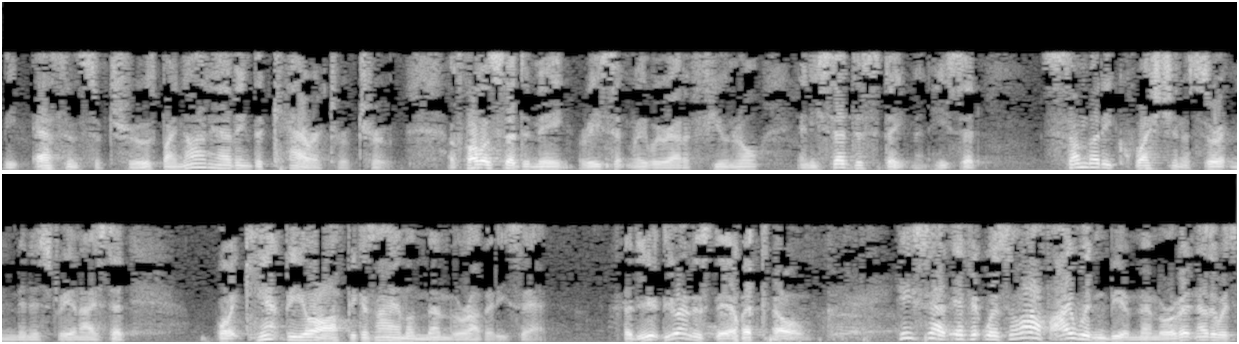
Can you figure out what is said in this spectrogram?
the essence of truth by not having the character of truth. A fellow said to me recently, we were at a funeral, and he said this statement. He said, somebody questioned a certain ministry, and I said, well, it can't be off because I am a member of it, he said. Do you, do you understand what I told him? He said, if it was off, I wouldn't be a member of it. In other words,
